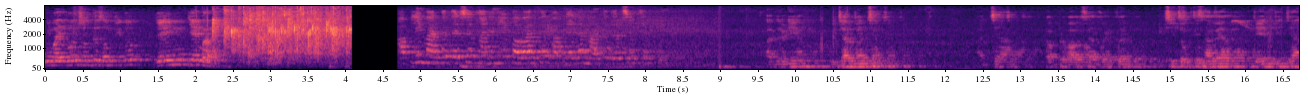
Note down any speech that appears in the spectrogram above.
मी माझे दोन शब्द संपवितो. जय हिंद जय महाराष्ट्र आपले मार्गदर्शक माननीय पवार सर आपल्याला मार्गदर्शन करतील. आदरणीय विचारमंच आजच्या डॉक्टर बाबासाहेब आंबेडकर एकशे चौतीसाव्या जयंतीच्या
